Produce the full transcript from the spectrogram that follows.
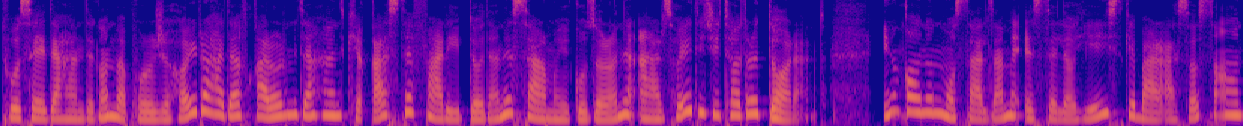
توسعه دهندگان و پروژه‌هایی را هدف قرار می‌دهند که قصد فریب دادن سرمایه گذاران ارزهای دیجیتال را دارند. این قانون مستلزم اصطلاحی است که بر اساس آن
